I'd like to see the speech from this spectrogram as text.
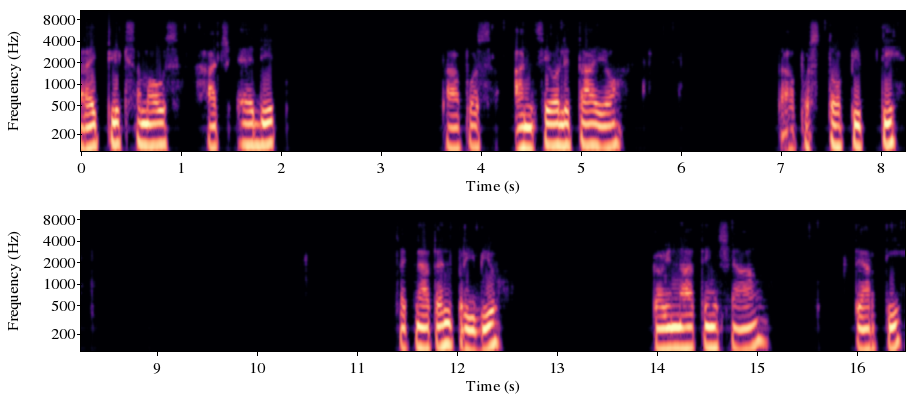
right click sa mouse, hatch edit. Tapos, ANSI ulit tayo. Tapos, to 50. Check natin, preview. Gawin natin siyang 30.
